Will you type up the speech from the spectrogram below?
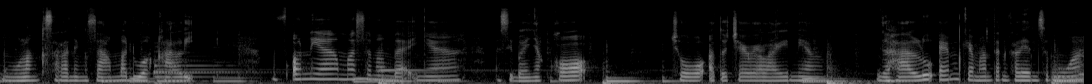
Mengulang kesalahan yang sama dua kali. Move on ya mas sama mbaknya. Masih banyak kok cowok atau cewek lain yang nggak halu em kayak mantan kalian semua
